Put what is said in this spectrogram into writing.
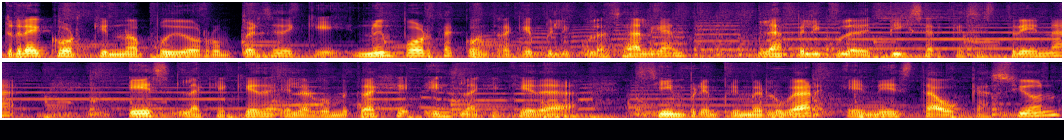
récord que no ha podido romperse de que no importa contra qué película salgan, la película de Pixar que se estrena es la que queda, el largometraje es la que queda siempre en primer lugar. En esta ocasión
